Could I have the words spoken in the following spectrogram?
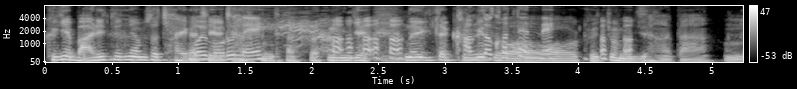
그게 말이 되냐면서 자기가 뭘 제일 모르네. 잘한다라는 게 나 일단 그게 감독 컷했네. 어, 그좀 이상하다. 음.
